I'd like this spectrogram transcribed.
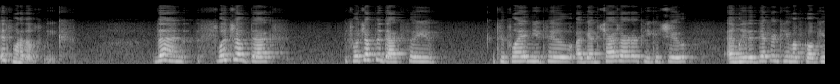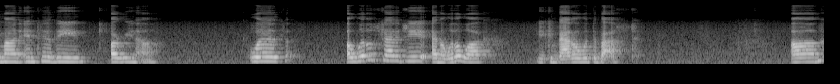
It's one of those weeks. Then, switch up decks, switch up the decks so you, to play Mewtwo against Charizard or Pikachu and lead a different team of Pokemon into the arena. With a little strategy and a little luck, you can battle with the best. Um,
